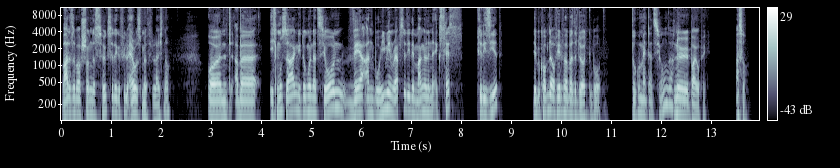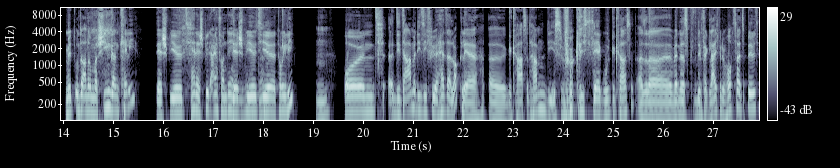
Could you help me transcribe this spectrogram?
war das aber auch schon das höchste der Gefühle. Aerosmith vielleicht noch. Und aber ich muss sagen, die Dokumentation, wer an Bohemian Rhapsody den mangelnden Exzess kritisiert, den bekommt er auf jeden Fall bei The Dirt geboten. Dokumentation, sagt Nö, Biopic. Ach so. Mit unter anderem Machine Gun Kelly, der spielt, Ja, der spielt einen von denen. der spielt Ne? hier Tommy Lee. Mhm. Und äh, die Dame, die sie für Heather Locklear äh, gecastet haben, die ist wirklich sehr gut gecastet. Also da, wenn du das, den Vergleich mit dem Hochzeitsbild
